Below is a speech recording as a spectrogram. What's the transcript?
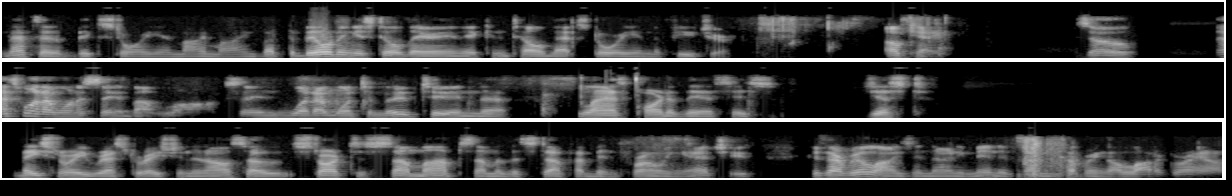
that's a big story in my mind. But the building is still there, and it can tell that story in the future. Okay, so that's what I want to say about logs, and what I want to move to in the last part of this is just masonry restoration and also start to sum up some of the stuff I've been throwing at you because I realize in 90 minutes I'm covering a lot of ground.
